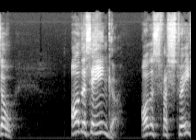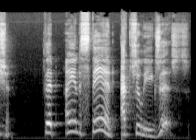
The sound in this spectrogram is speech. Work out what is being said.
So, all this anger, all this frustration that I understand actually exists.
